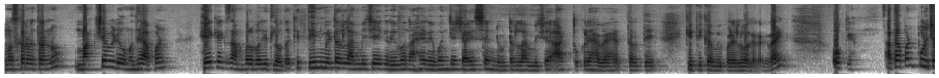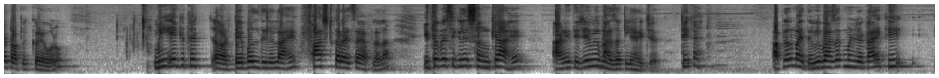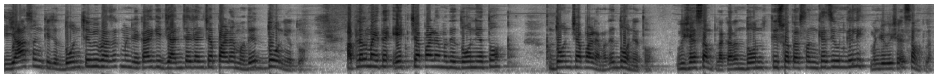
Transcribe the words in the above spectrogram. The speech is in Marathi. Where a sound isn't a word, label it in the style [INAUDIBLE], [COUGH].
नमस्कार मित्रांनो मागच्या व्हिडिओमध्ये आपण हे एक एक्झाम्पल बघितलं होतं की तीन मीटर लांबीचे एक रिबन आहे रिबनचे चाळीस सेंटीमीटर लांबीचे आठ तुकडे हवे आहेत तर ते किती कमी पडेल वगैरे राईट ओके आता आपण पुढच्या टॉपिककडे वळू. मी एक इथे टेबल दिलेला आहे फास्ट करायचं आहे आपल्याला. इथे बेसिकली संख्या आहे आणि तिचे विभाजक लिहायचे आहेत ठीक आहे? आपल्याला माहिती आहे विभाजक म्हणजे काय? की या संख्येचे दोनचे विभाजक म्हणजे काय? की ज्यांच्या ज्यांच्या पाड्यामध्ये दोन येतो. आपल्याला माहीत आहे एकच्या पाड्यामध्ये दोन येतो दोनच्या पाड्यामध्ये दोन येतो. विषय संपला कारण दोन ती स्वतः संख्याच येऊन गेली म्हणजे विषय संपला.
